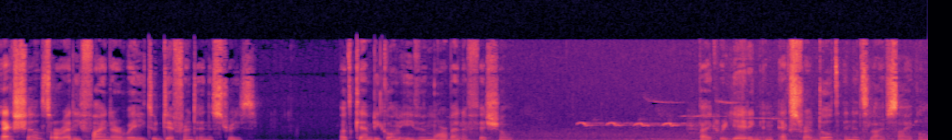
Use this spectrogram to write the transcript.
Eggshells already find their way to different industries, but can become even more beneficial by creating an extra dot in its life cycle.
